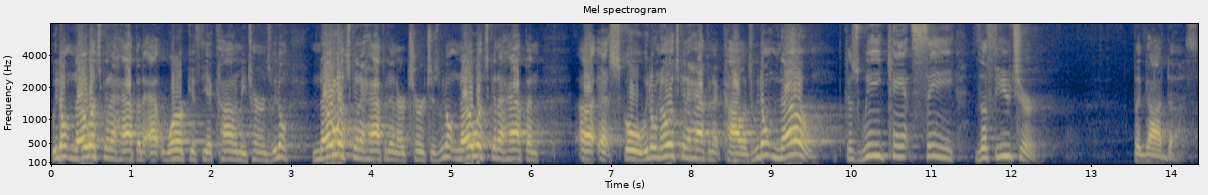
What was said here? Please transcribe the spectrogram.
We don't know what's going to happen at work if the economy turns. We don't know what's going to happen in our churches. We don't know what's going to happen uh, at school. We don't know what's going to happen at college. We don't know because we can't see the future. But God does.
